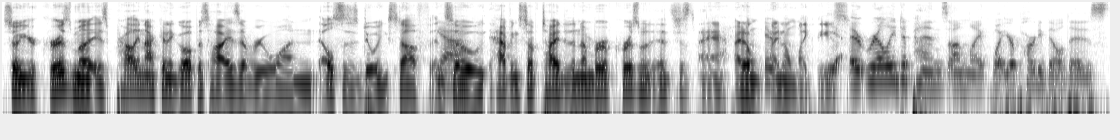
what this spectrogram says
So your charisma is probably not going to go up as high as everyone else is doing stuff. And Yeah. so having stuff tied to the number of charisma it's just eh, I don't I don't like these. yeah, it really depends on like what your party build is.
